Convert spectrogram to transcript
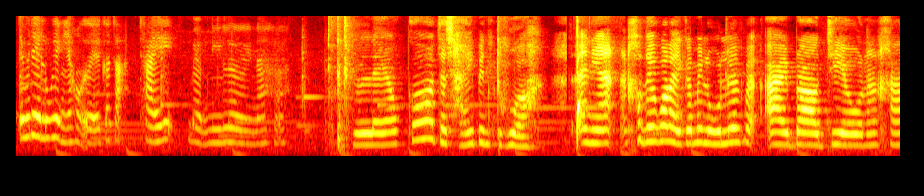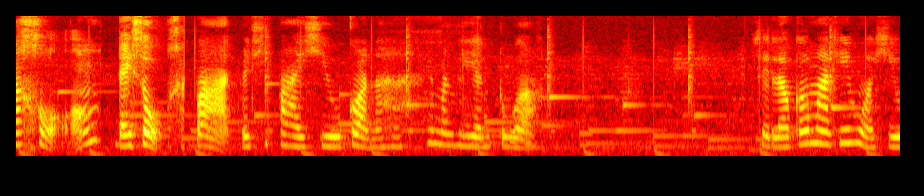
เอวเดย์ลุคอย่างเงี้ยของเอ้ยก็จะใช้แบบนี้เลยนะคะแล้วก็จะใช้เป็นตัวอันเนี้ยเขาเรียกว่าอะไรก็ไม่รู้เลือกแบบ eyebrow gel นะคะของไดโซค่ะ ปาดไปที่ปลายคิ้วก่อนนะคะ ให้มันเรียงตัว เสร็จแล้วก็มาที่หัวคิ้ว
